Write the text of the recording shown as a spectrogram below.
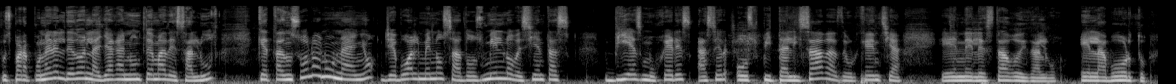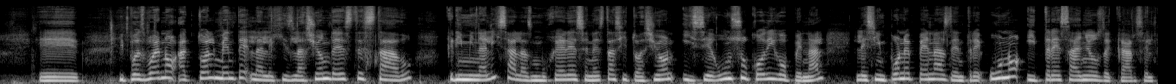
pues para poner el dedo en la llaga en un tema de salud que tan solo en un año llevó al menos a 2.910 mujeres a ser hospitalizadas de urgencia en el estado de Hidalgo, el aborto. Eh, y pues bueno, actualmente la legislación de este estado criminaliza a las mujeres en esta situación y según su código penal les impone penas de entre uno y tres años de cárcel.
